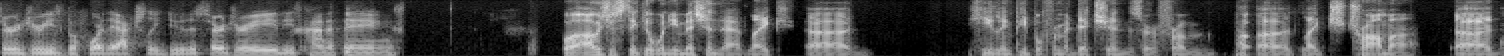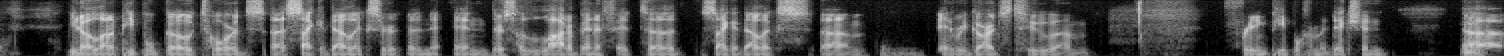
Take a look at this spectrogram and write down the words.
surgeries before they actually do the surgery these kind of things. Well, I was just thinking when you mentioned that, like uh, healing people from addictions or from uh, like trauma. Uh, you know, a lot of people go towards uh, psychedelics, or and, and there's a lot of benefit to psychedelics um, in regards to um, freeing people from addiction Mm. uh,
